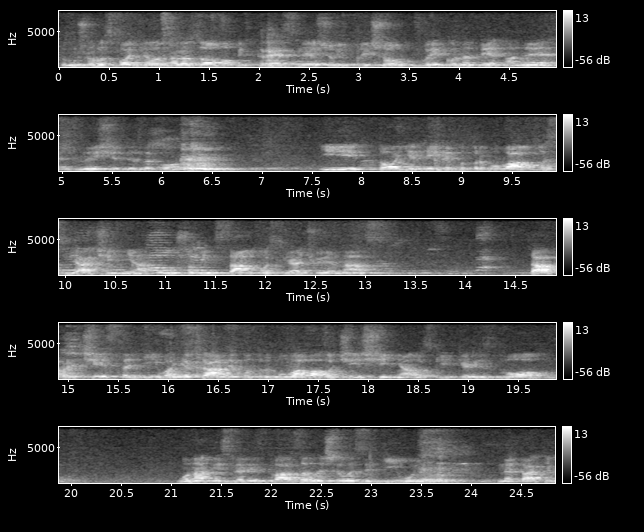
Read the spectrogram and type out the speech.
тому що Господь неодноразово підкреслює, що Він прийшов виконати, а не знищити закон. І той, який не потребував освячення, тому що він сам освячує нас, та пречиста діва, яка не потребувала очищення, оскільки Різдво, вона після Різдва залишилася дівою, не так, як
